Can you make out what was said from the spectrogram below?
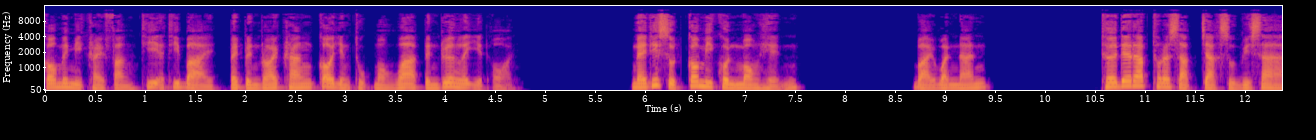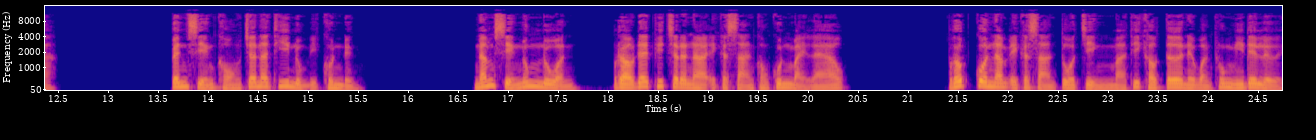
ก็ไม่มีใครฟังที่อธิบายไปเป็นร้อยครั้งก็ยังถูกมองว่าเป็นเรื่องละเอียดอ่อน ในที่สุดก็มีคนมองเห็น บ่ายวันนั้น เธอได้รับโทรศัพท์จากศูนย์วีซ่า เป็นเสียงของเจ้าหน้าที่หนุ่มอีกคนหนึ่ง น้ำเสียงนุ่มนวล เราได้พิจารณาเอกสารของคุณใหม่แล้ว รบกวนนำเอกสารตัวจริงมาที่เคาน์เตอร์ในวันพรุ่งนี้ได้เลย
